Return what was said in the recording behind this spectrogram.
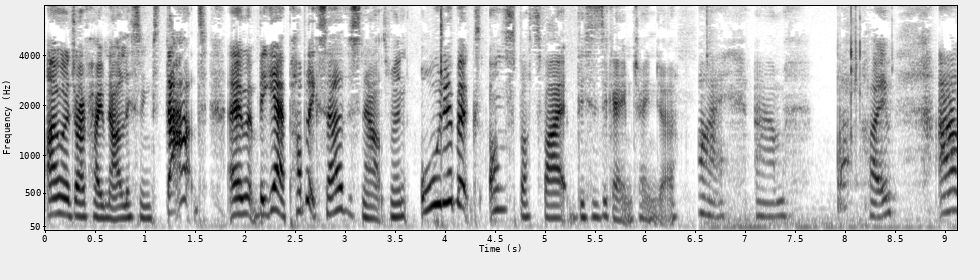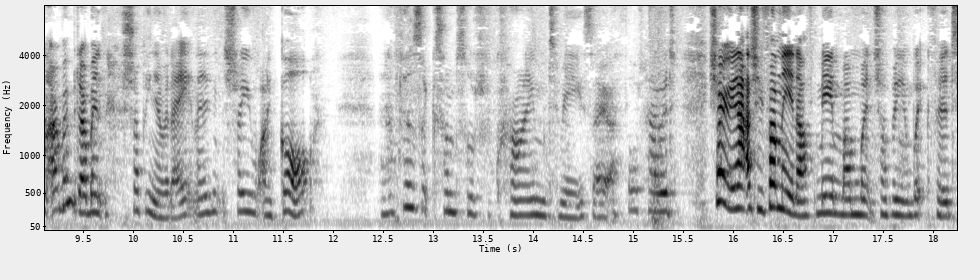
I'm gonna drive home now listening to that. Um, but yeah, public service announcement: audiobooks on Spotify. This is a game changer. I am back home, and I remembered I went shopping the other day, and I didn't show you what I got and that feels like some sort of crime to me so I thought I would show you. And actually funnily enough me and mum went shopping in Wickford.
